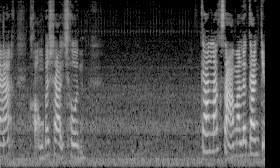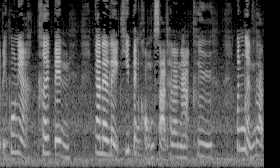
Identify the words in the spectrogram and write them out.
ณะของประชาชน การรักษามันและการเก็บไอ้พวกเนี้ยเคยเป็นงานอดิเรกที่เป็นของสาธารณะคือมันเหมือนแบบ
